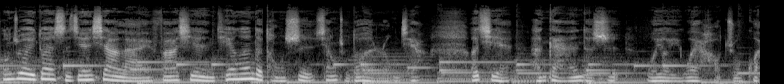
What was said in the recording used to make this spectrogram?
工作一段时间下来，发现天恩的同事相处都很融洽，而且很感恩的是，我有一位好主管。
